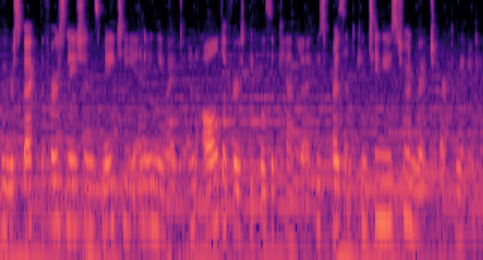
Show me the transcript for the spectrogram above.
We respect the First Nations, Metis, and Inuit, and all the First Peoples of Canada whose presence continues to enrich our community.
